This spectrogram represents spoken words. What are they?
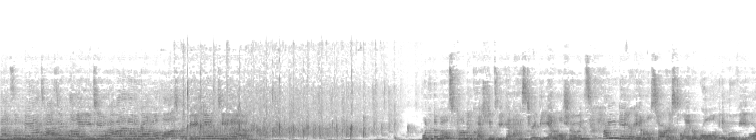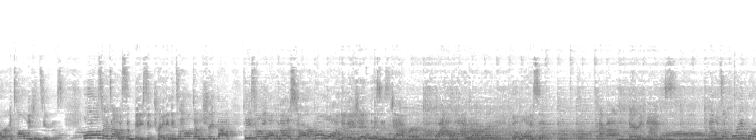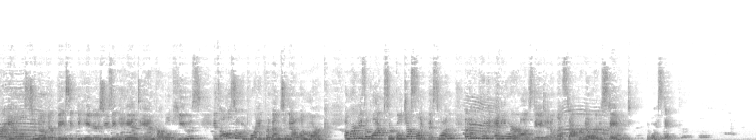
That's some fantastic flying, you two. How about another round of applause for Baby and Tina? One of the most common questions we get asked here at the Animal Show is how do you get your animal stars to land a role in a movie or a television series? Well, it all starts out with some basic training, and to help demonstrate that, please help me welcome out a star from WandaVision. This is Dapper. Wow, hi Dapper. Go boy, sit. High. Very nice. Now, it's important for our animals to know their basic behaviors using hand and verbal cues. It's also important for them to know a mark. A mark is a black circle just like this one, and I can put it anywhere on stage and it lets Dapper know where to stand. Good boy, stay.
